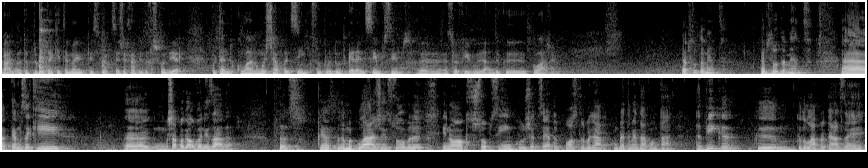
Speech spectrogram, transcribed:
Olha, outra pergunta aqui também, penso que seja rápido de responder. Portanto, colar uma chapa de zinco se o produto garante 100% a sua fiabilidade de que colagem. Absolutamente. Absolutamente. Ah, temos aqui ah, uma chapa galvanizada. Portanto, se quero fazer uma colagem sobre inox, sobre zincos, etc., posso trabalhar completamente à vontade. A dica que, que dou lá para casa é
